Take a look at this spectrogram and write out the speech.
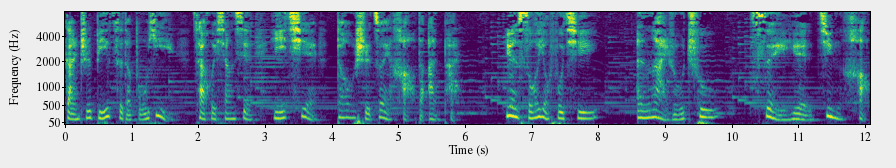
感知彼此的不易，才会相信一切都是最好的安排。愿所有夫妻恩爱如初，岁月静好。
